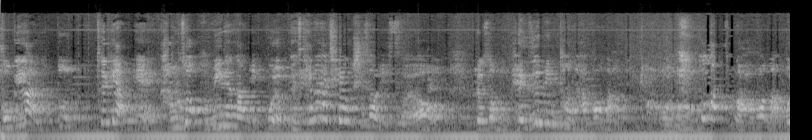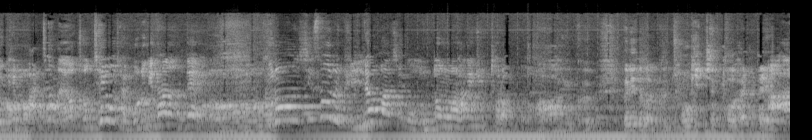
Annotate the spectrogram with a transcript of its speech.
거기가 또 특이한 게 강서 구민회관이 있고 옆에 생활체육시설이 있어요. 그래서 뭐 배드민턴 하거나 뭐 어. 축구 같은 거 하거나 뭐 이렇게 어. 많잖아요. 전 체육을 잘 모르긴 하는데 아. 그런 시 설을 빌려가지고 운동을 하기 좋더라고요. 아, 그, 흔히들 말그 조기 축구 할 때, 아.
